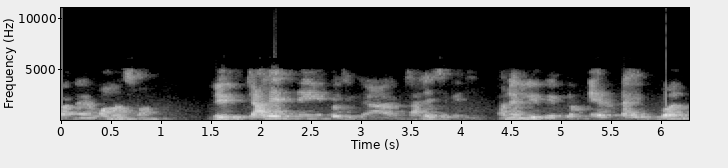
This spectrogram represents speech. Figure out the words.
અને મહંત સ્વામી લિફ્ટ ચાલે જ નહીં, પછી ચાલે છે કે અને લિફ્ટ એકદમ એર ટાઈટ બંધ.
